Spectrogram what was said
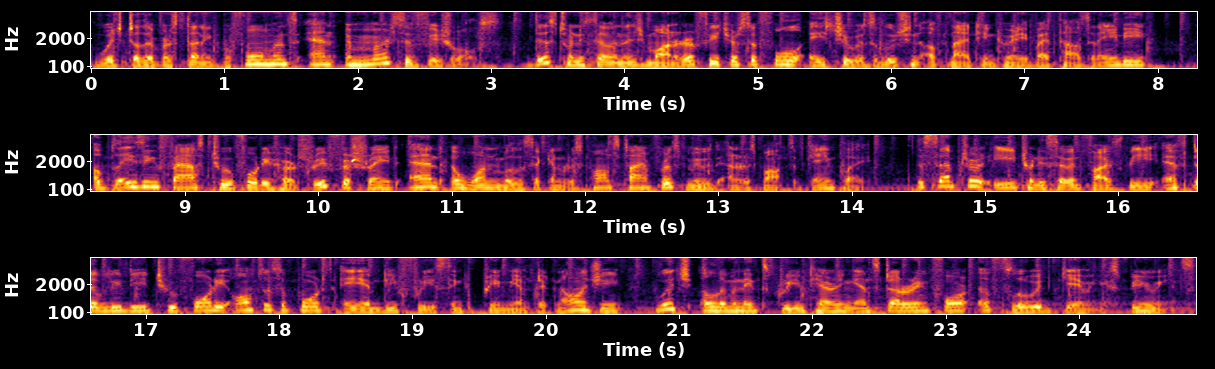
which delivers stunning performance and immersive visuals. This 27-inch monitor features a full HD resolution of 1920 by 1080, a blazing fast 240Hz refresh rate, and a 1 millisecond response time for smooth and responsive gameplay. The Sceptre E275B FWD240 also supports AMD FreeSync Premium technology, which eliminates screen tearing and stuttering for a fluid gaming experience.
